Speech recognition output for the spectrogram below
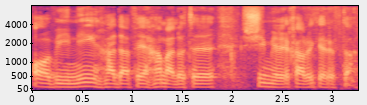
آوینی هدف حملات شیمیایی قرار گرفتند.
